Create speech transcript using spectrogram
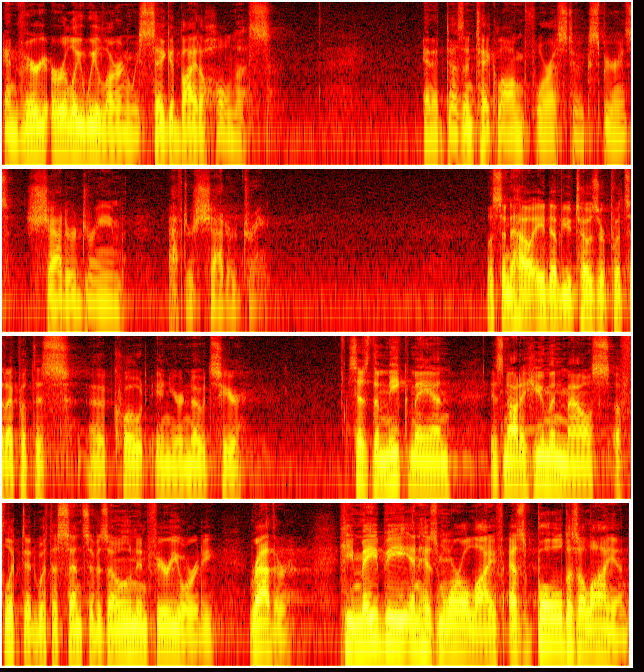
And very early we learn we say goodbye to wholeness and it doesn't take long for us to experience shattered dream after shattered dream. Listen to how A.W. Tozer puts it. I put this uh, quote in your notes here. It says, The meek man is not a human mouse afflicted with a sense of his own inferiority. Rather, he may be in his moral life as bold as a lion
